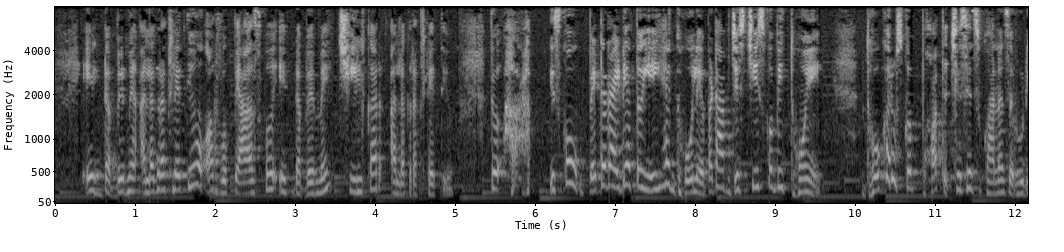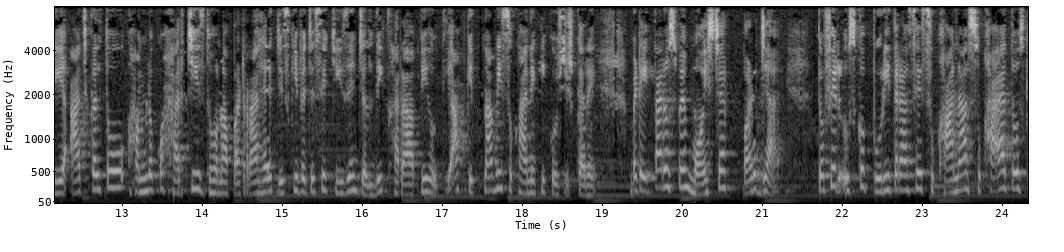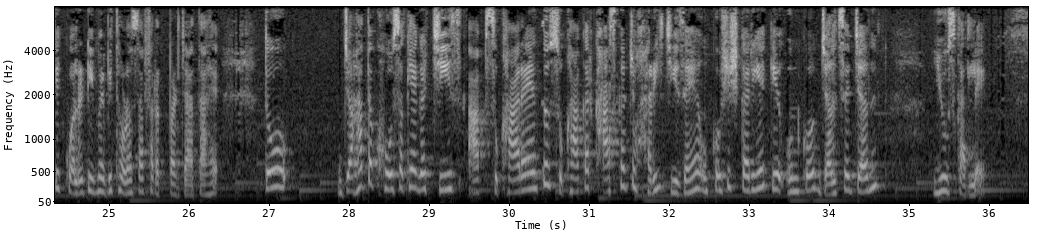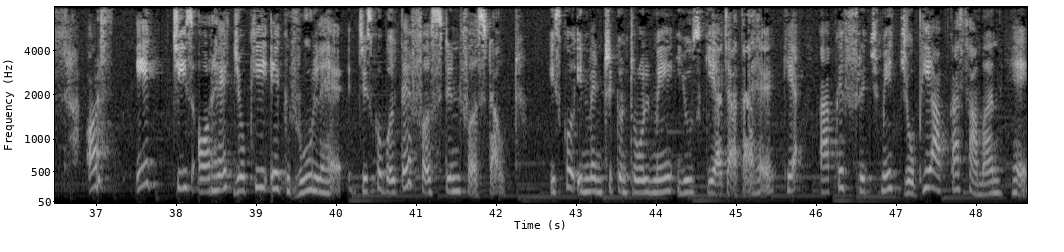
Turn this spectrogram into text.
एक डब्बे में अलग रख लेती हूँ और वो प्याज को एक डब्बे में छील कर अलग रख लेती हूँ। तो इसको बेटर आइडिया तो यही है, धो ले बट आप जिस चीज़ को भी धोएँ, धोकर उसको बहुत अच्छे से सुखाना ज़रूरी है। आजकल तो हम लोग को हर चीज़ धोना पड़ रहा है, जिसकी वजह से चीज़ें जल्दी खराब भी होती है। आप कितना भी सुखाने की कोशिश करें, बट एक बार उसमें मॉइस्चर पड़ जाए तो फिर उसको पूरी तरह से सुखाना, सुखाया तो उसकी क्वालिटी में भी थोड़ा सा फ़र्क पड़ जाता है। तो जहाँ तक हो सके अगर चीज़ आप सुखा रहे हैं तो सुखाकर खासकर जो हरी चीज़ें हैं कोशिश करिए कि उनको जल्द से जल्द यूज़ कर ले। और एक चीज़ और है जो कि एक रूल है, जिसको बोलते हैं फ़र्स्ट इन फ़र्स्ट आउट इसको इन्वेंट्री कंट्रोल में यूज़ किया जाता है कि आपके फ्रिज में जो भी आपका सामान है।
